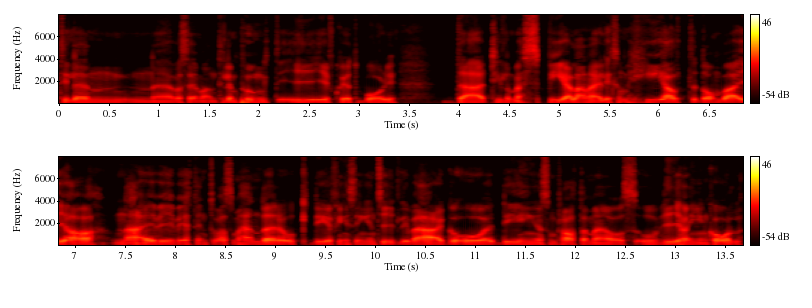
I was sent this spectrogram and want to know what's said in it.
till en, vad säger man, till en punkt i IFK Göteborg där till och med spelarna är liksom helt, de bara ja, nej, vi vet inte vad som händer och det finns ingen tydlig väg och det är ingen som pratar med oss och vi har ingen koll.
